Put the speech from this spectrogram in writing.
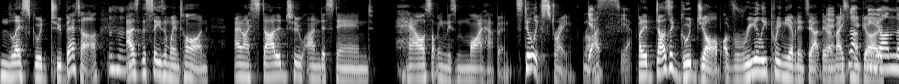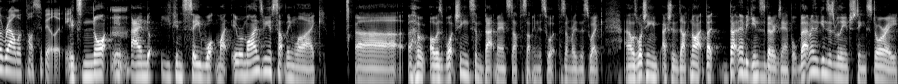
less good to better Mm-hmm. as the season went on and I started to understand how something this might happen. Still extreme, right? Yes. Yeah. But it does a good job of really putting the evidence out there and it's making you go. beyond the realm of possibility. It's not, Mm. and you can see what might. It reminds me of something like. Uh, I was watching some Batman stuff for something this week, for some reason this week, and I was watching actually The Dark Knight. But Batman Begins is a better example. Batman Begins is a really interesting story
